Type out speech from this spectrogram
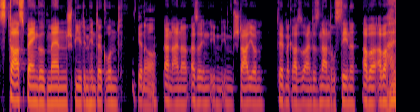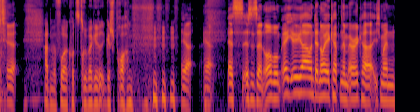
Star Spangled Man spielt im Hintergrund Genau. an einer, also in, im, im Stadion. Fällt mir gerade so ein, das ist eine andere Szene, aber, aber halt, Ja. hatten wir vorher kurz drüber ge gesprochen. Ja, ja. Es, es ist ein Ohrwurm. Äh, Ja, und der neue Captain America, ich meine,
